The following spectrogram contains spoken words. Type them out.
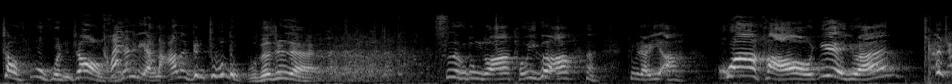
照复婚照你这脸拉的跟猪肚子似的。四个动作啊，头一个啊，注意点意啊，花好月圆，咔嚓。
